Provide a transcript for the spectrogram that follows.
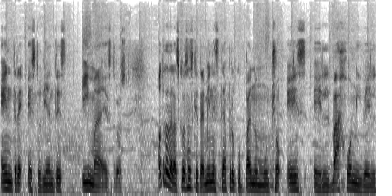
entre estudiantes y maestros. Otra de las cosas que también está preocupando mucho es el bajo nivel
